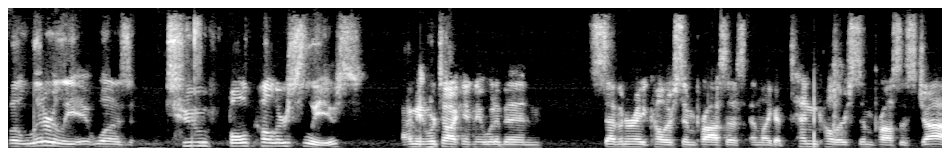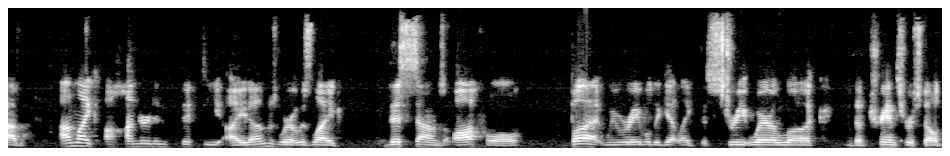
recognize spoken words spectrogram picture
but literally it was two full color sleeves. I mean, we're talking it would have been seven or eight color sim process and like a ten color sim process job on like 150 items, where it was like, this sounds awful, but we were able to get like the streetwear look. The transfers felt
